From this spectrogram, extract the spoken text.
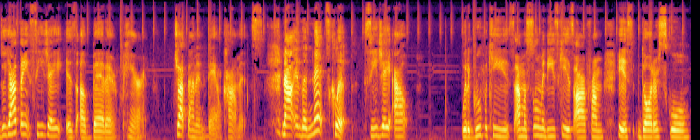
Do y'all think CJ is a better parent? Drop down in the damn comments. Now, in the next clip, CJ out with a group of kids. I'm assuming these kids are from his daughter's school.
